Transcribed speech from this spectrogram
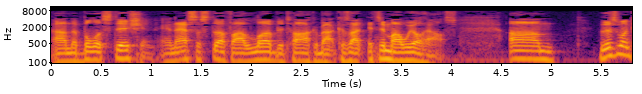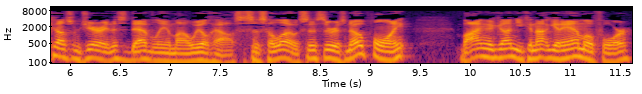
um, the ballistician. And that's the stuff I love to talk about because it's in my wheelhouse. Um, this one comes from Jerry, and this is definitely in my wheelhouse. It says, hello, since there is no point buying a gun you cannot get ammo for,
